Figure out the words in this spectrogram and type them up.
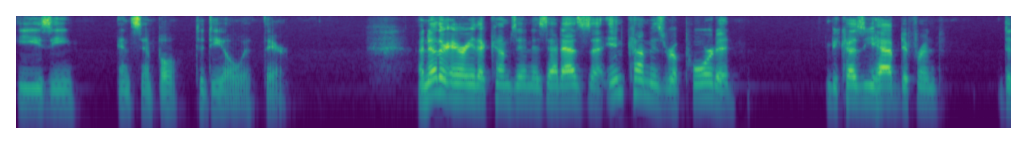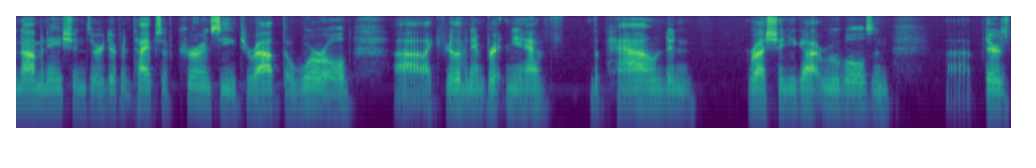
easy and simple to deal with there. Another area that comes in is that as uh, income is reported, because you have different denominations or different types of currency throughout the world. Uh, like if you're living in Britain, you have the pound, and Russia, you got rubles, and uh, there's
